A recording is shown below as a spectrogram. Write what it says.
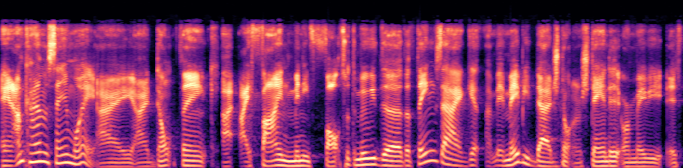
And I'm kind of the same way. I I don't think I, I find many faults with the movie. The the things that I get, I mean, maybe that I just don't understand it, or maybe it,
